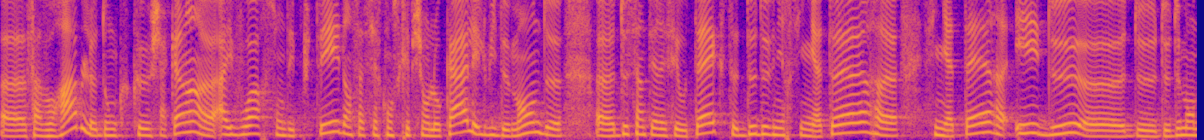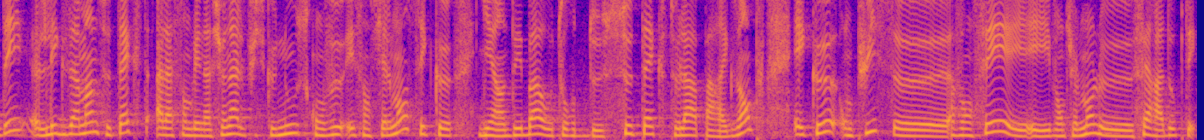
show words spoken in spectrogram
euh, favorables. Donc que chacun euh, aille voir son député dans sa circonscription locale et lui demande euh, de s'intéresser au texte, de devenir signateur, euh, signataire et de, de, de demander l'examen de ce texte à l'Assemblée nationale, puisque nous, ce qu'on veut essentiellement, c'est qu'il y ait un débat autour de ce texte-là, par exemple, et qu'on puisse avancer et, et éventuellement le faire adopter.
